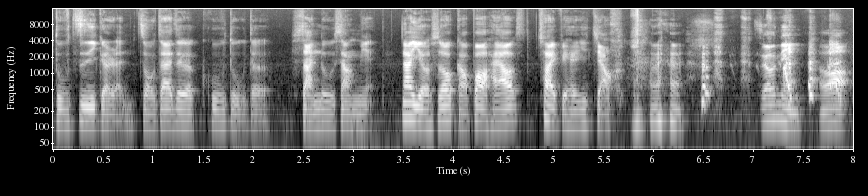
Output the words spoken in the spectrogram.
独自一个人走在这个孤独的山路上面。那有时候搞不好还要踹别人一脚。只有你，好不好？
